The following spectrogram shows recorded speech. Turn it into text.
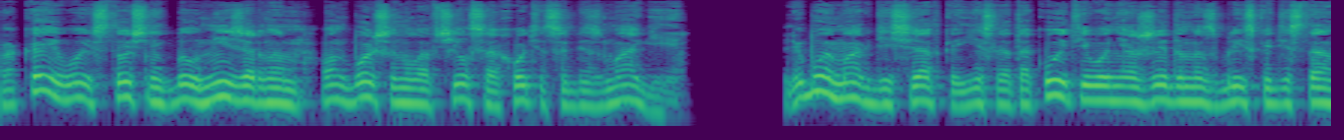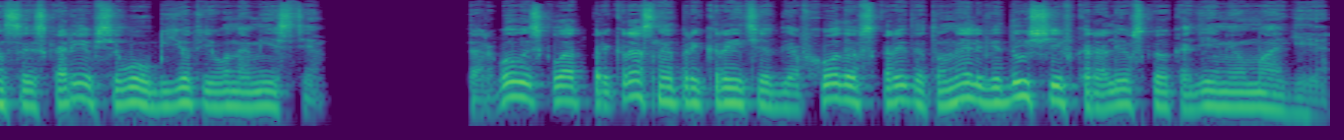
Пока его источник был мизерным, он больше наловчился охотиться без магии. Любой маг десятка, если атакует его неожиданно с близкой дистанции, скорее всего, убьет его на месте. Торговый склад — прекрасное прикрытие для входа в скрытый туннель, ведущий в Королевскую Академию Магии.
